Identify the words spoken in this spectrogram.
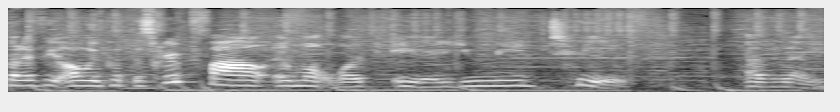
But if you only put the script file, it won't work either. You need two of them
